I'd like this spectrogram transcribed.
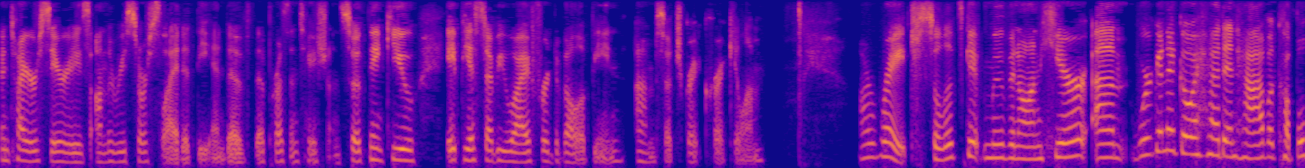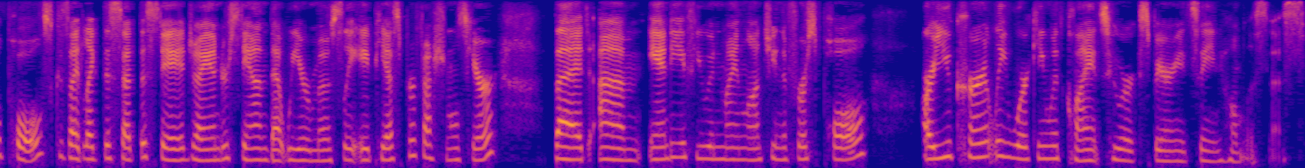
entire series on the resource slide at the end of the presentation. So thank you APSWI for developing um, such great curriculum. All right, so let's get moving on here. Um, we're gonna go ahead and have a couple polls because I'd like to set the stage. I understand that we are mostly APS professionals here, but um, Andy, if you wouldn't mind launching the first poll, are you currently working with clients who are experiencing homelessness?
